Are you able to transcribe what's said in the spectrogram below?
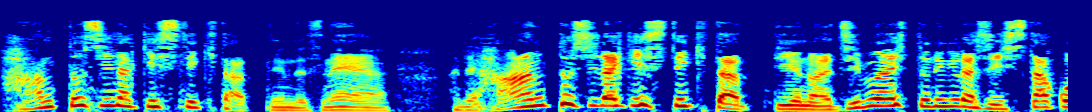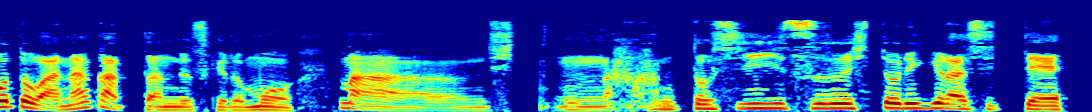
半年だけしてきたって言うんですね。で、半年だけしてきたっていうのは自分は一人暮らししたことはなかったんですけども、まあ、うん、半年する一人暮らしって、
